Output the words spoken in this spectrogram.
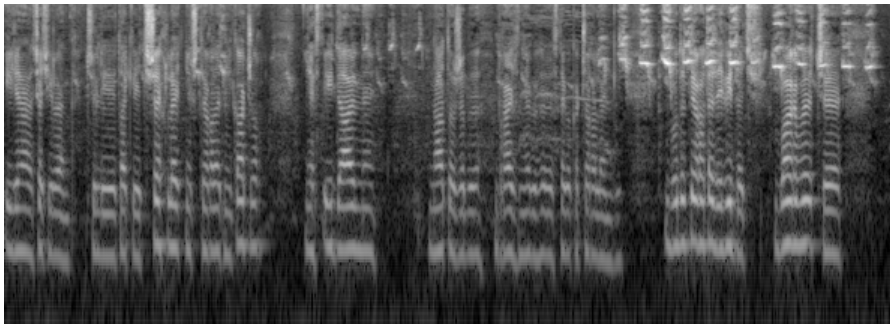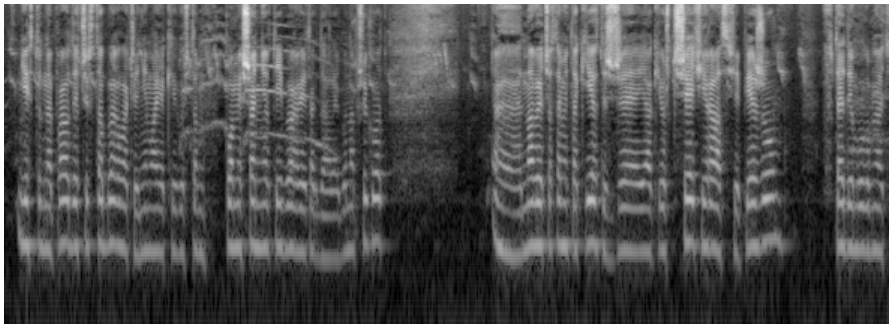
i idzie na trzeci lęk, czyli taki trzechletni, czteroletni kaczor jest idealny na to, żeby brać z, niego, z tego kaczora lęgi. Bo dopiero wtedy widać barwy, czy jest to naprawdę czysta barwa, czy nie ma jakiegoś tam pomieszania w tej barwie i tak dalej. Bo na przykład nawet czasami tak jest, że jak już trzeci raz się pierzą, wtedy mogą nawet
